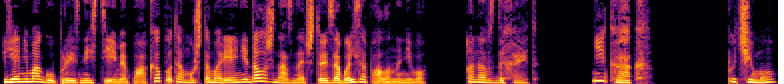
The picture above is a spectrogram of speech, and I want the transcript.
Я не могу произнести имя Пака, потому что Мария не должна знать, что Изабель запала на него. Она вздыхает. Никак. Почему?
